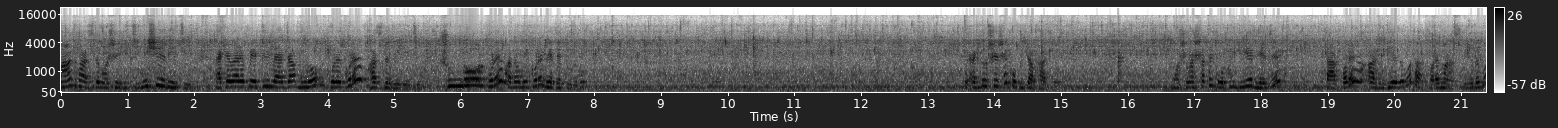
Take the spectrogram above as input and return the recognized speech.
মাছ ভাজতে বসিয়ে দিয়েছি মিশিয়ে দিয়েছি। একেবারে পেটি লেজা মুড়ো করে করে ভাজতে দিয়ে দিয়েছি। সুন্দর করে বাদামি করে ভেজে তুলবো। একদম শেষে কপিটা ভাজবো। মশলার সাথে কপি দিয়ে ভেজে তারপরে আলু দিয়ে দেবো, তারপরে মাছ দিয়ে দেবো।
